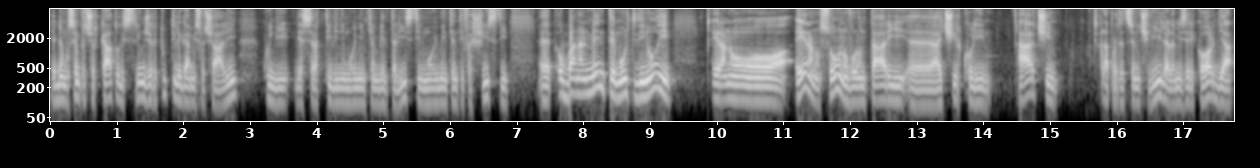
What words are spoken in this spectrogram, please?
e abbiamo sempre cercato di stringere tutti i legami sociali, quindi di essere attivi nei movimenti ambientalisti, nei movimenti antifascisti. Eh, o banalmente molti di noi erano, erano sono volontari eh, ai circoli arci, alla protezione civile, alla misericordia,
